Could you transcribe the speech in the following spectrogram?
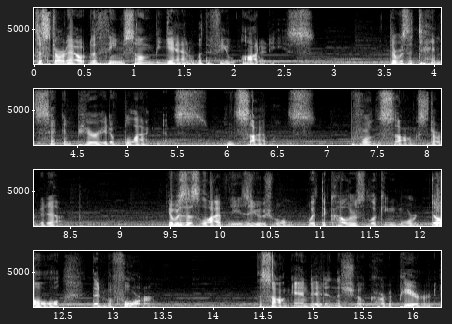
to start out, the theme song began with a few oddities. There was a 10 second period of blackness and silence before the song started up. It was as lively as usual, with the colors looking more dull than before, the song ended and the show card appeared,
